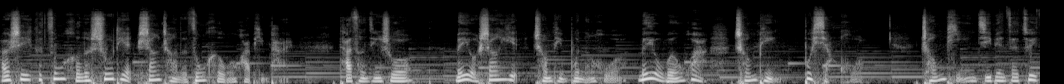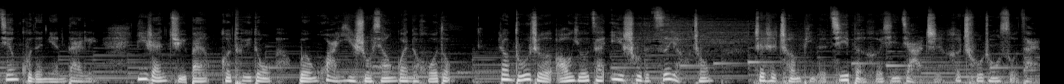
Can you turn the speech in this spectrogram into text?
而是一个综合了书店、商场的综合文化品牌。他曾经说：“没有商业，成品不能活；没有文化，成品不想活。成品即便在最艰苦的年代里，依然举办和推动文化艺术相关的活动，让读者遨游在艺术的滋养中。这是成品的基本核心价值和初衷所在。”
